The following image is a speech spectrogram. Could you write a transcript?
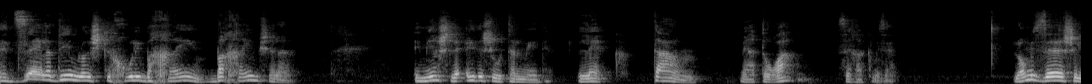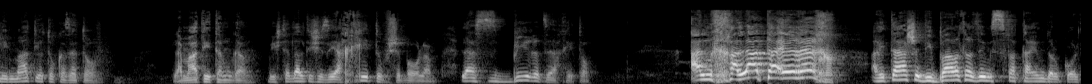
את זה ילדים לא ישכחו לי בחיים, בחיים שלהם. אם יש לאיזשהו תלמיד לק, טעם, מהתורה, זה רק מזה. לא מזה שלימדתי אותו כזה טוב. למדתי איתם גם, והשתדלתי שזה יהיה הכי טוב שבעולם. להסביר את זה הכי טוב. הנחלת הערך הייתה שדיברת על זה עם שפתיים דולקות.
